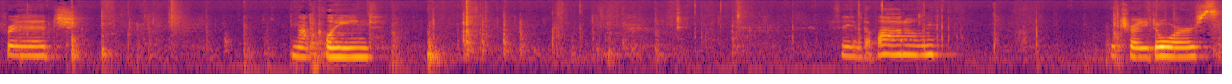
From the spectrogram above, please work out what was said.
Fridge. Not cleaned. See the bottom. The tray doors.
